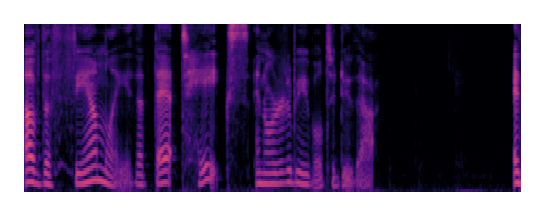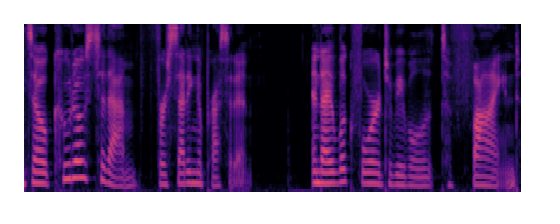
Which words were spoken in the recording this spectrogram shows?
of the family that that takes in order to be able to do that. And so kudos to them for setting a precedent. And i look forward to be able to find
